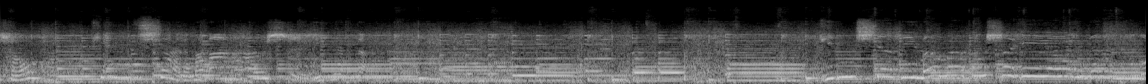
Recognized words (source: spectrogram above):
首《天下的妈妈都是一样的》。天下的妈妈都是一样的，哦，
